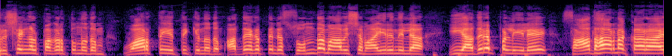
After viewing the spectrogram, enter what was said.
ദൃശ്യങ്ങൾ പകർത്തുന്നതും വാർത്ത എത്തിക്കുന്നതും അദ്ദേഹത്തിന്റെ സ്വന്തം ആവശ്യമായിരുന്നില്ല. ഈ അതിരപ്പള്ളിയിലെ സാധാരണക്കാരായ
